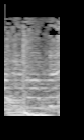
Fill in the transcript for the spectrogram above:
We got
